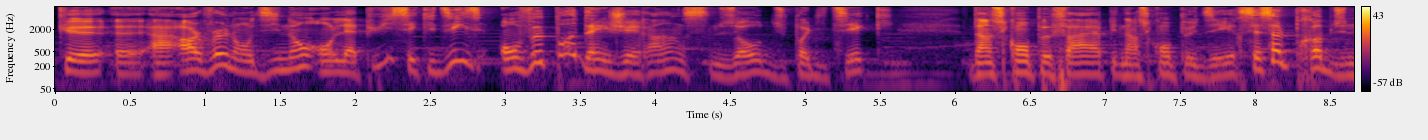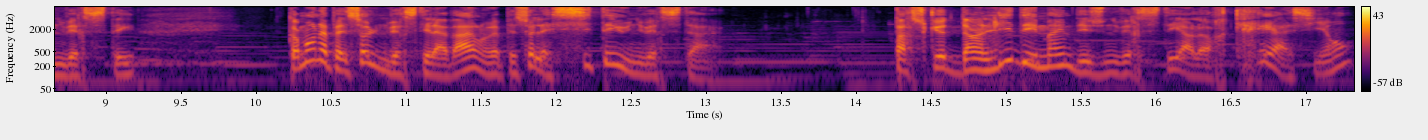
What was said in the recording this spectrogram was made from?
que, euh, à Harvard on dit non, on l'appuie, c'est qu'ils disent on veut pas d'ingérence, nous autres, du politique, dans ce qu'on peut faire puis dans ce qu'on peut dire. C'est ça le propre d'université. Comment on appelle ça l'Université Laval? On appelle ça la cité universitaire. Parce que dans l'idée même des universités à leur création,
